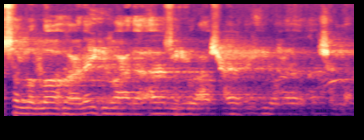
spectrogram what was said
صلى الله عليه وعلى آله وأصحابه وبارك وسلم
